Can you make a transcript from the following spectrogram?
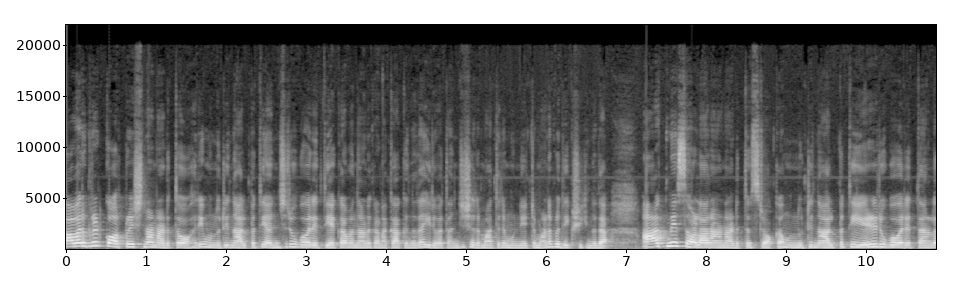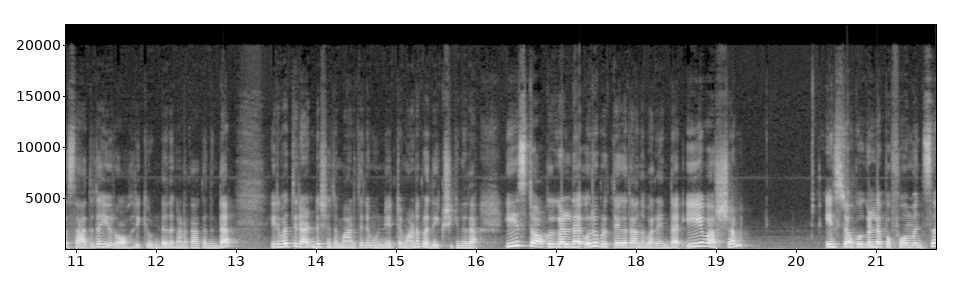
പവർ ഗ്രിഡ് കോർപ്പറേഷനാണ് അടുത്ത ഓഹരി. മുന്നൂറ്റി നാൽപ്പത്തി അഞ്ച് രൂപ വരെ എത്തിയേക്കാമെന്നാണ് കണക്കാക്കുന്നത്. ഇരുപത്തഞ്ച് ശതമാനത്തിന് മുന്നേറ്റമാണ് പ്രതീക്ഷിക്കുന്നത്. സോളാർ ആണ് അടുത്ത സ്റ്റോക്ക് മുന്നൂറ്റി നാൽപ്പത്തി ഏഴ് രൂപ വരെ എത്താനുള്ള സാധ്യത ഈ ഒരു ഓഹരിക്ക് ഉണ്ടെന്ന് കണക്കാക്കുന്നുണ്ട്. ഇരുപത്തിരണ്ട് ശതമാനത്തിന്റെ മുന്നേറ്റമാണ് പ്രതീക്ഷിക്കുന്നത്. ഈ സ്റ്റോക്കുകളുടെ ഒരു പ്രത്യേകത എന്ന് പറയുന്നത് ഈ വർഷം ഈ സ്റ്റോക്കുകളുടെ പെർഫോമൻസ്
